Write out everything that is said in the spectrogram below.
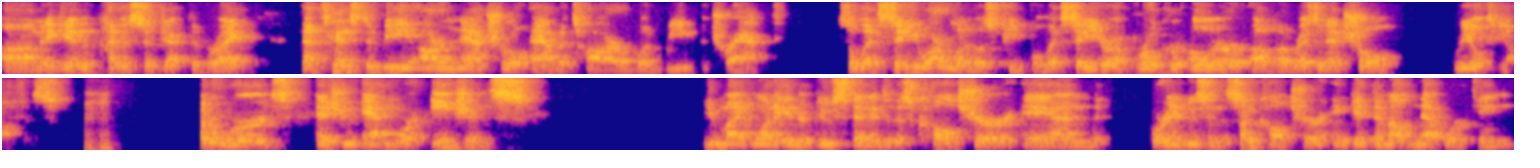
Um, and again, highly subjective, right? That tends to be our natural avatar, what we attract. So let's say you are one of those people. Let's say you're a broker owner of a residential realty office. Mm-hmm. In other words, as you add more agents, you might want to introduce them into this culture and or introduce them to some culture and get them out networking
